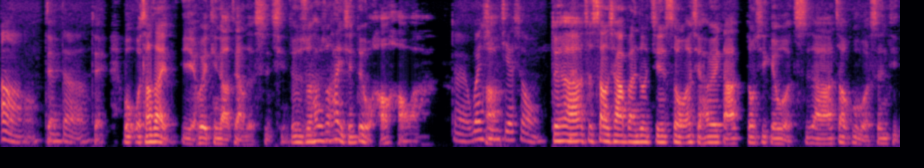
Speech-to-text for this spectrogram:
嗯，真的。对，我我常常也也会听到这样的事情，就是说，他们说他以前对我好好啊。对，温馨接送、啊。对啊，这上下班都接送，而且还会拿东西给我吃啊，照顾我身体。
